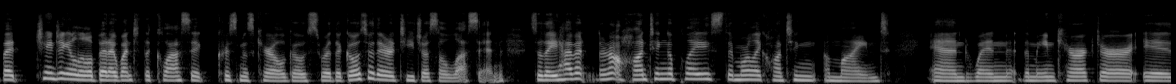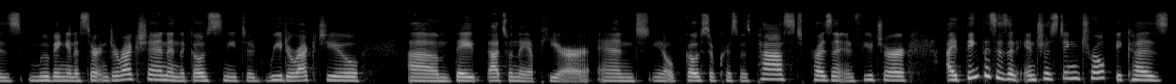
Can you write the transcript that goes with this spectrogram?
but changing a little bit i went to the classic christmas carol ghosts where the ghosts are there to teach us a lesson. So they haven't they're not haunting a place they're more like haunting a mind. And when the main character is moving in a certain direction and the ghosts need to redirect you um, they that's when they appear. And you know ghosts of christmas past present and future. I think this is an interesting trope because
